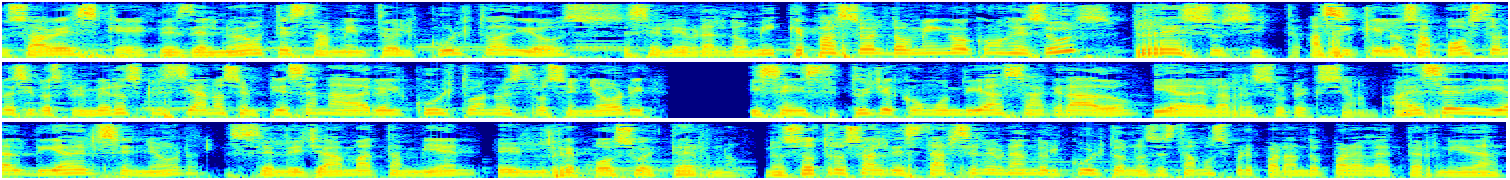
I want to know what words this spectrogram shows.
Tú sabes que desde el Nuevo Testamento el culto a Dios se celebra el domingo. ¿Qué pasó el domingo con Jesús? Resucitó. Así que los apóstoles y los primeros cristianos empiezan a dar el culto a nuestro Señor y y se instituye como un día sagrado, día de la resurrección. A ese día, el día del Señor, se le llama también el reposo eterno. Nosotros al estar celebrando el culto nos estamos preparando para la eternidad.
